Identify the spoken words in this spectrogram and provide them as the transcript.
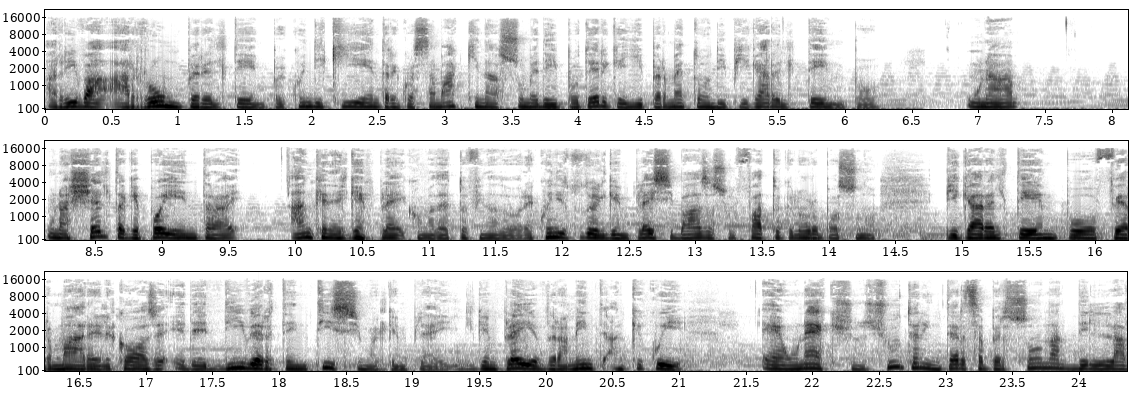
arriva a rompere il tempo e quindi chi entra in questa macchina assume dei poteri che gli permettono di piegare il tempo, una, una scelta che poi entra anche nel gameplay, come ho detto fino ad ora, e quindi tutto il gameplay si basa sul fatto che loro possono piegare il tempo, fermare le cose ed è divertentissimo il gameplay. Il gameplay è veramente anche qui è un action shooter in terza persona della,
